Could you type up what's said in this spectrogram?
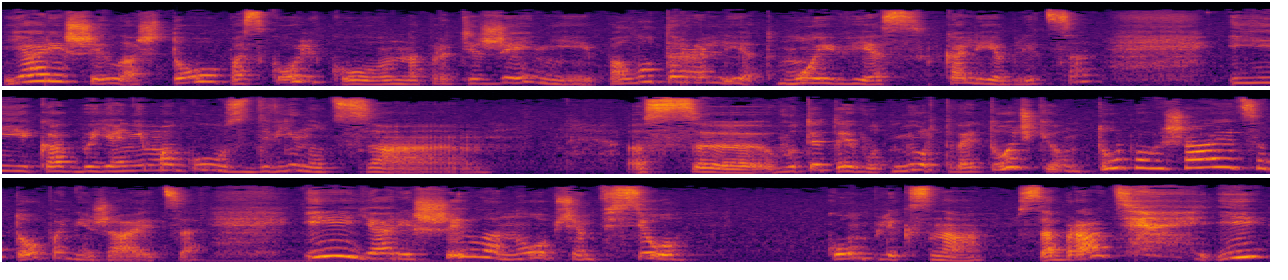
я решила, что поскольку на протяжении полутора лет мой вес колеблется, и как бы я не могу сдвинуться с вот этой вот мертвой точки, он то повышается, то понижается. И я решила, ну, в общем, все комплексно собрать. И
